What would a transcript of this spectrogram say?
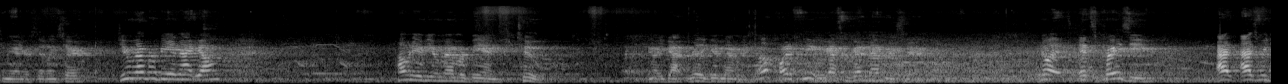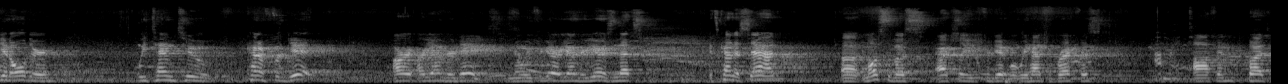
some younger siblings here. Do you remember being that young? How many of you remember being two? You know, you got really good memories. Oh, quite a few. We got some good memories here. You know, it, it's crazy. As, as we get older, we tend to kind of forget our, our younger days. You know, we forget our younger years, and that's it's kind of sad. Uh, most of us actually forget what we had for breakfast often, but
